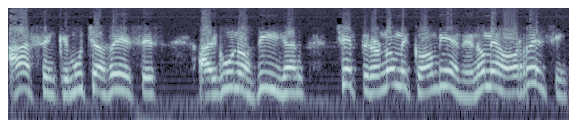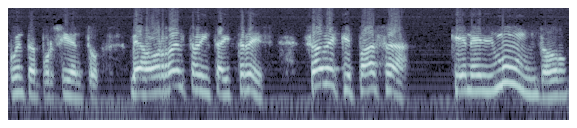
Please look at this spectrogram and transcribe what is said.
hacen que muchas veces algunos digan, che, pero no me conviene, no me ahorré el 50%, me ahorré el 33%. ¿Sabe qué pasa? Que en el mundo,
